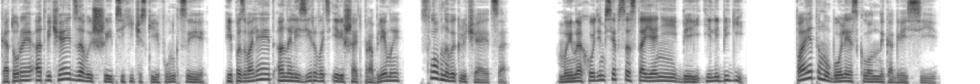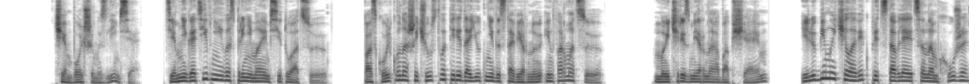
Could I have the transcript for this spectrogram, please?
которая отвечает за высшие психические функции и позволяет анализировать и решать проблемы, словно выключается. Мы находимся в состоянии «бей или беги», поэтому более склонны к агрессии. Чем больше мы злимся, тем негативнее воспринимаем ситуацию, поскольку наши чувства передают недостоверную информацию. Мы чрезмерно обобщаем и любимый человек представляется нам хуже,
